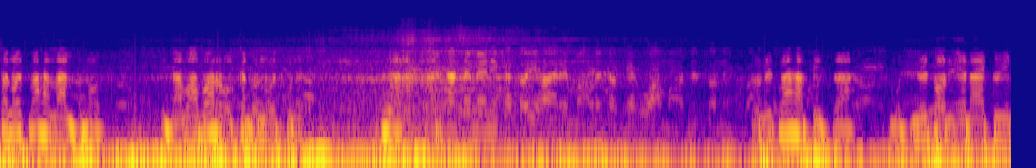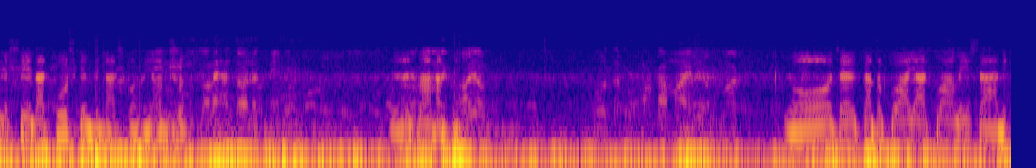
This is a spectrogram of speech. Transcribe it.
Sanoa, että vähän lämpö noin. Pitää vaan varoa, kato noit kun ne pyörähtää. Mikä se meni, kato ihan eri malli, se oikein huomaa, että nyt on niinku No vähän... nyt vähän pitää, mut nyt on enää kiinni siitä, että kuskin pitäisi korjautua. Mut olihan toi nyt niinku... Se nyt vähän pitää. Joo, se kato kun ajaisi vaan lisää, niin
